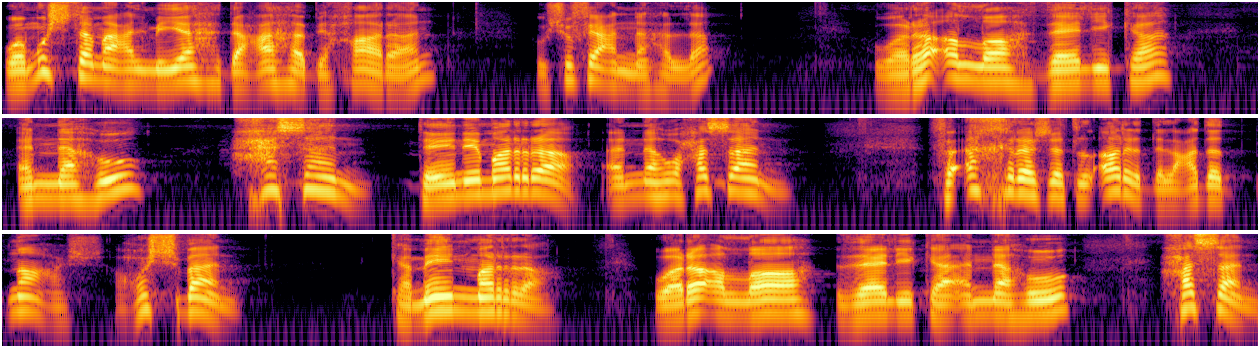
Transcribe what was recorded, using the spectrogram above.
ومجتمع المياه دعاها بحارا. وشوفي عنا هلأ. ورأى الله ذلك أنه حسن. ثاني مرة. أنه حسن. فأخرجت الأرض العدد 12 عشبا. كمان مرة. ورأى الله ذلك أنه حسن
